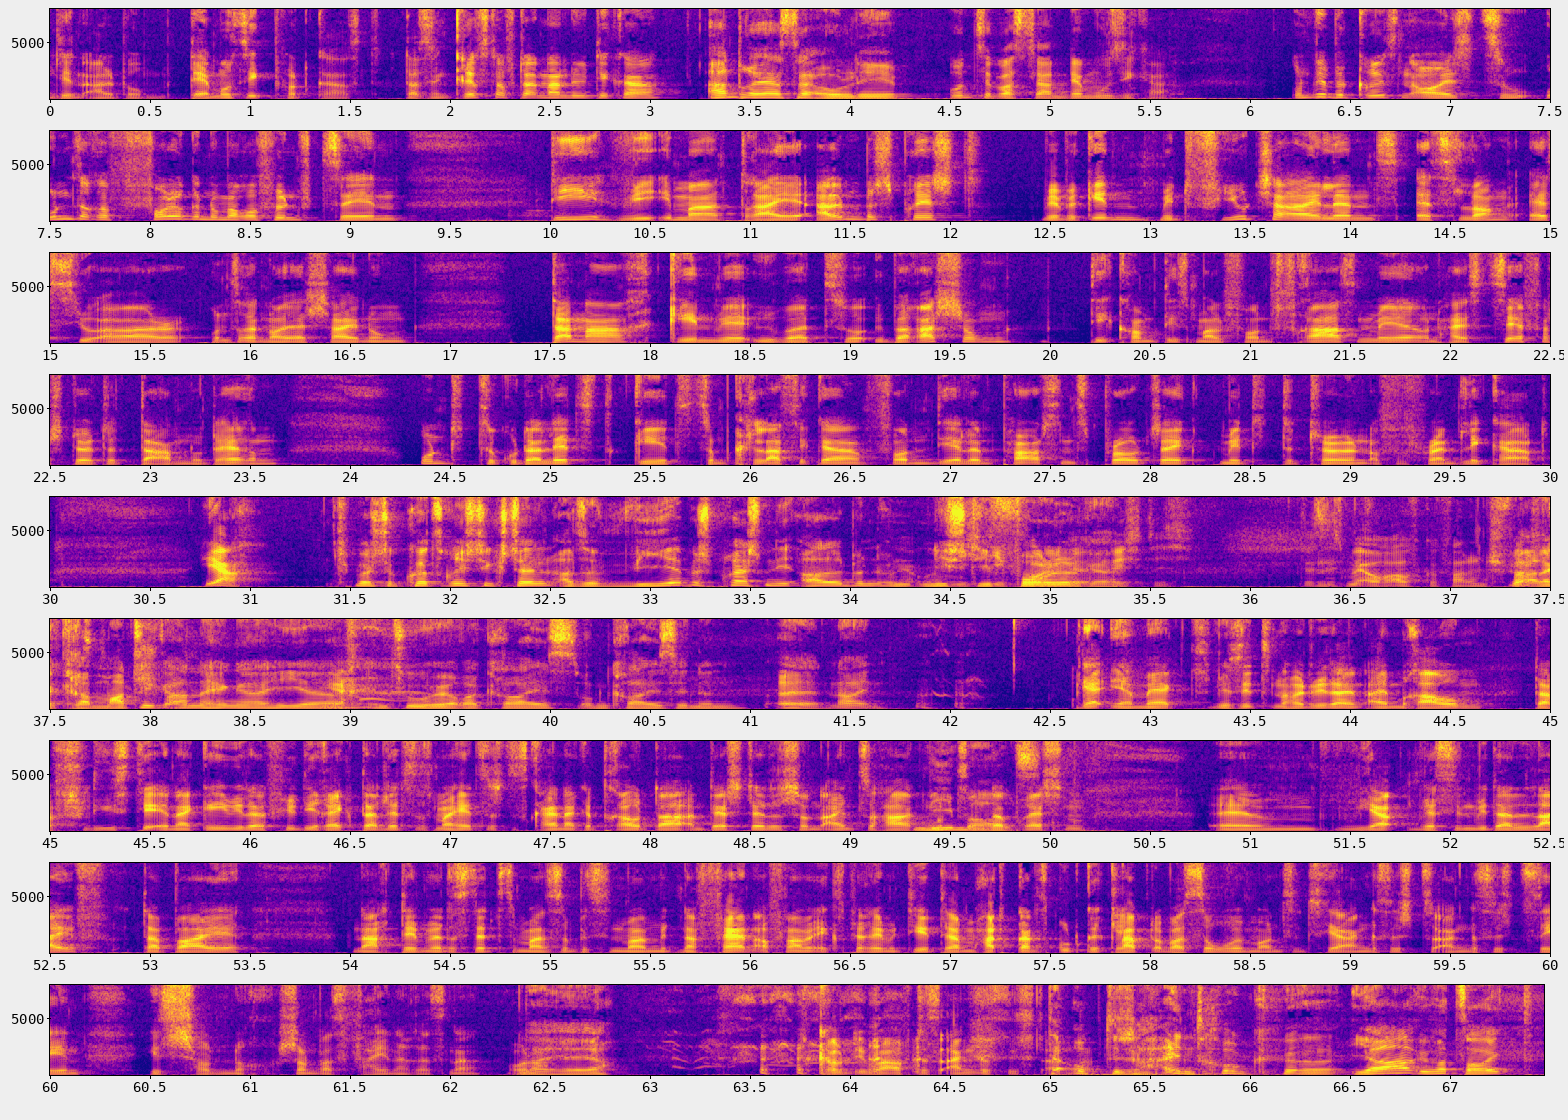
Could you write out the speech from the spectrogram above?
Familienalbum, der Musikpodcast. Das sind Christoph der Analytiker Andreas der Oldie. Und Sebastian, der Musiker. und wir begrüßen euch zu unserer Folge Nummer 15, die wie immer drei Alben bespricht. Wir beginnen mit Future Islands, As Long As You Are, unserer Neuerscheinung. Danach gehen wir über zur Überraschung. Die kommt diesmal von Phrasenmeer und heißt sehr verstörte Damen und Herren. Und zu guter Letzt geht es zum Klassiker von The Alan Parsons Project mit The Turn of a Friendly Card. Ja, Ich möchte kurz richtigstellen, also wir besprechen die Alben und nicht, die, Folge. Richtig. Das ist mir auch aufgefallen. Für alle. Grammatikanhänger hier Ja. im Zuhörerkreis und Kreisinnen. Äh, nein. Ja, ihr merkt, wir sitzen heute wieder in einem Raum, da fließt die Energie wieder viel direkter. Letztes Mal hätte sich das keiner getraut, da an der Stelle schon einzuhaken und zu Niemals. unterbrechen. Ähm, ja, wir sind wieder live dabei, nachdem wir das letzte Mal so ein bisschen mal mit einer Fernaufnahme experimentiert haben. Hat ganz gut geklappt, aber so, wenn wir uns jetzt hier Angesicht zu Angesicht sehen, ist schon noch schon was Feineres, ne? Oder Naja, ja. kommt immer auf das Angesicht Der an. ne? optische Eindruck, äh, ja, überzeugt.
